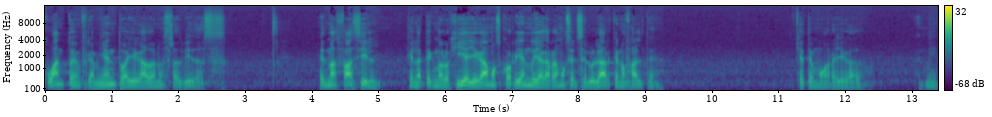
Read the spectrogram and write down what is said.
cuánto enfriamiento ha llegado a nuestras vidas. Es más fácil que en la tecnología llegamos corriendo y agarramos el celular, que no falte. Qué temor ha llegado en mí.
